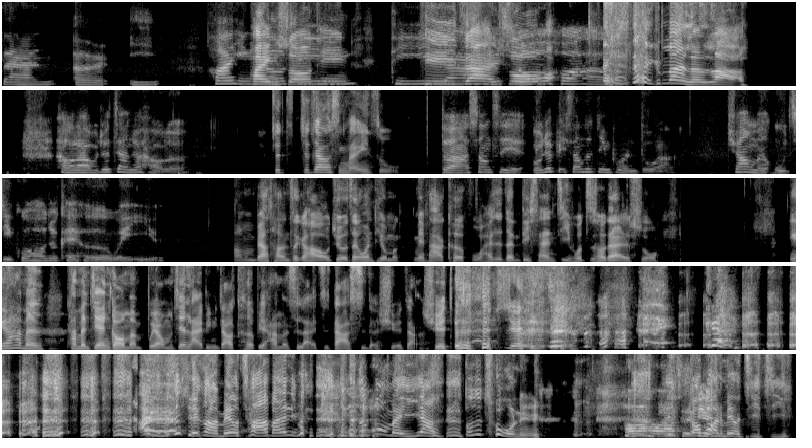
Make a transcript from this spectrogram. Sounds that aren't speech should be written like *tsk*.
三二一，欢迎欢迎收听 T 在说话，*laughs* 太慢了啦。好啦，我觉得这样就好了，就就这样心满意足。对啊，上次也我觉得比上次进步很多啦。希望我们五集过后就可以合二为一了。好，我们不要讨论这个好，我觉得这个问题我们没办法克服，还是等第三季或之后再来说。因为他们，他们今天跟我们不一样。我们今天来宾比较特别，他们是来自大四的学长学 *laughs* 学姐。啊，你们是学长没有差，反正你们你们都跟我们一样，都是处女。*laughs* 好了好了，搞不好你们有鸡鸡。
